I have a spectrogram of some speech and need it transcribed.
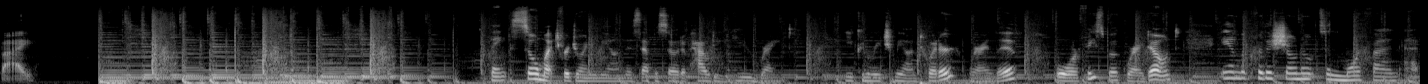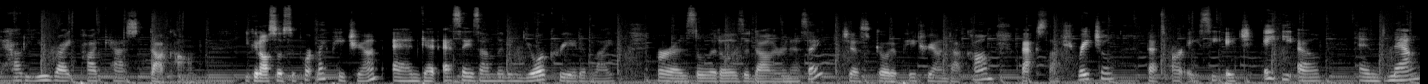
Bye. Thanks so much for joining me on this episode of How Do You Write? You can reach me on Twitter, where I live, or Facebook, where I don't, and look for the show notes and more fun at howdoyourwritepodcast.com. You can also support my Patreon and get essays on living your creative life for as little as a dollar an essay. Just go to patreon.com backslash Rachael. That's R A C H A E L. And now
